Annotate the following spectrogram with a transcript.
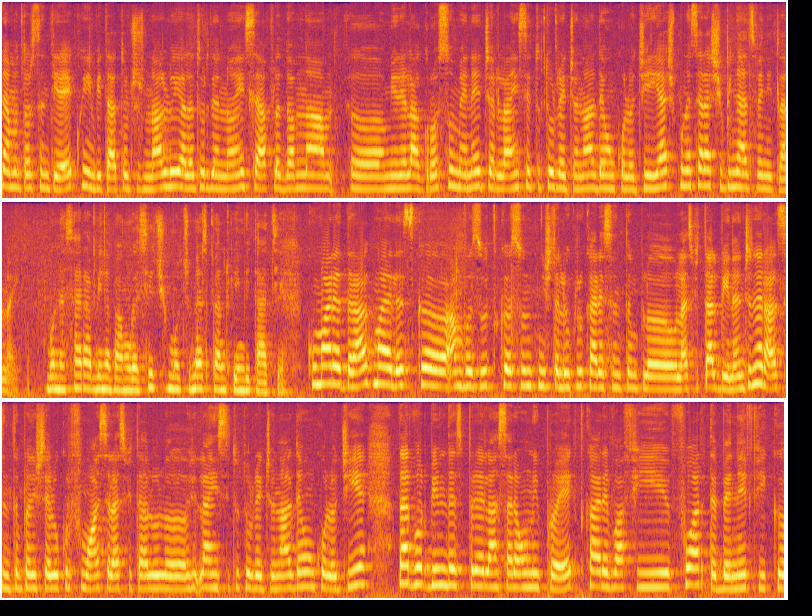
Ne-am întors în direct cu invitatul jurnalului. Alături de noi se află doamna uh, Mirela Grosu, manager la Institutul Regional de Oncologie Iași. Bună seara și bine ați venit la noi! Bună seara, bine v-am găsit și mulțumesc pentru invitație. Cu mare drag, mai ales că am văzut că sunt niște lucruri care se întâmplă la spital bine. În general, se întâmplă niște lucruri frumoase la spitalul, uh, la Institutul Regional de Oncologie, dar vorbim despre lansarea unui proiect care va fi foarte benefic, uh,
